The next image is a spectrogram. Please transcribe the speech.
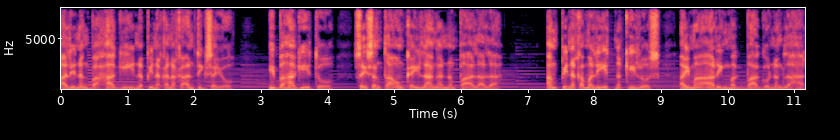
alin ang bahagi na pinakanakaantig sa iyo. Ibahagi ito sa isang taong kailangan ng paalala. Ang pinakamaliit na kilos ay maaring magbago ng lahat.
